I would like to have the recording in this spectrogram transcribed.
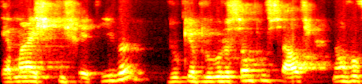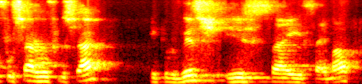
é mais efetiva do que a progressão por saltos. Não vou forçar, vou forçar, e por vezes isso sai, sai mal.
